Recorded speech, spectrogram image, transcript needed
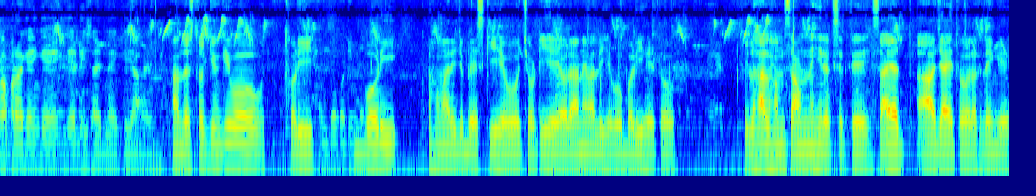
कब रखेंगे ये डिसाइड नहीं किया है। हाँ दोस्तों, क्योंकि वो थोड़ी बॉडी हमारी जो बेस की है, वो छोटी है और आने वाली है, वो बड़ी है तो फ़िलहाल हम साउंड नहीं रख सकते। शायद आ जाए तो रख देंगे।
